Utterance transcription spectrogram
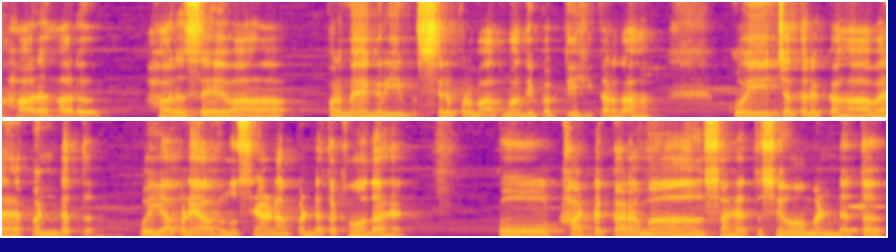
ਹਰ ਹਰ ਹਰ ਸੇਵਾ। ਪਰ ਮੈਂ ਗਰੀਬ ਸਿਰਫ ਪ੍ਰਮਾਤਮਾ ਦੀ ਭਗਤੀ ਹੀ ਕਰਦਾ ਹਾਂ। ਕੋਈ ਚਤਰ ਕਹਾਵੈ ਪੰਡਤ ਕੋਈ ਆਪਣੇ ਆਪ ਨੂੰ ਸਿਆਣਾ ਪੰਡਤ ਖਵਾਉਂਦਾ ਹੈ। ਕੋ ਖਟ ਕਰਮ ਸਹਿਤ ਸਿਉ ਮੰਡਤ।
